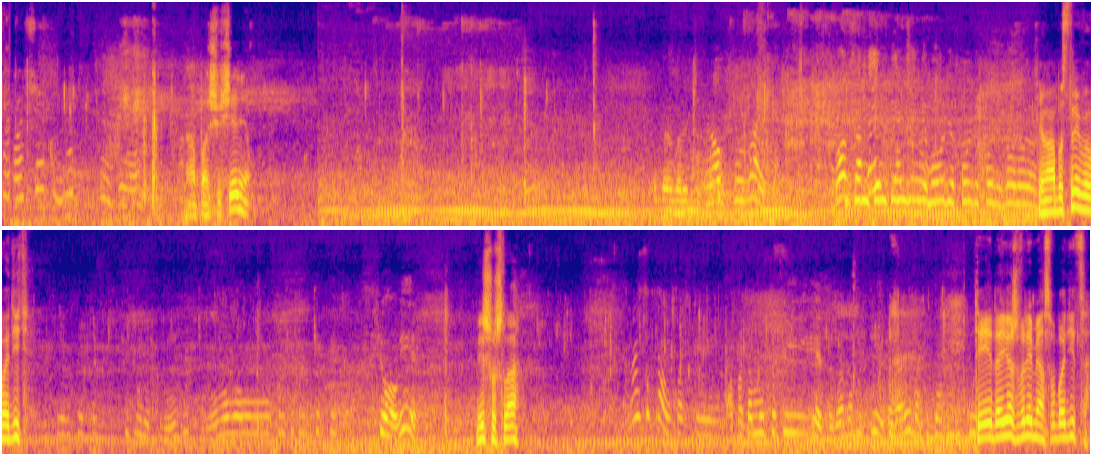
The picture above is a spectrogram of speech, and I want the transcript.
Вообще как будто было. А по ощущениям? Куда я далеко? Вон. Молодец. Тебе надо быстрее выводить. Все, видишь? Видишь, ушла. А потому что ты это, надо быстрее, когда рыба, ты должен быстрее. Ты ей даешь время освободиться.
